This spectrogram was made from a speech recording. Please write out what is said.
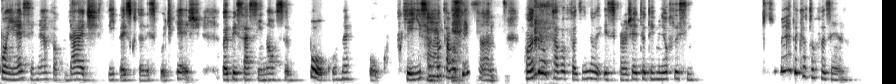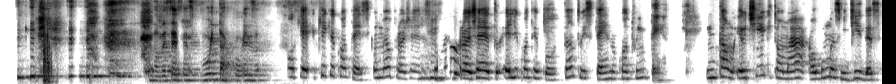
conhece né, a faculdade e está escutando esse podcast vai pensar assim, nossa, pouco, né? Pouco. Porque isso é o que eu estava hum. pensando. Quando eu estava fazendo esse projeto, eu terminei, eu falei assim, que merda que eu estou fazendo? Não, você fez muita coisa. Porque o que, que acontece? O meu projeto, o meu projeto, ele contemplou tanto o externo quanto o interno. Então, eu tinha que tomar algumas medidas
